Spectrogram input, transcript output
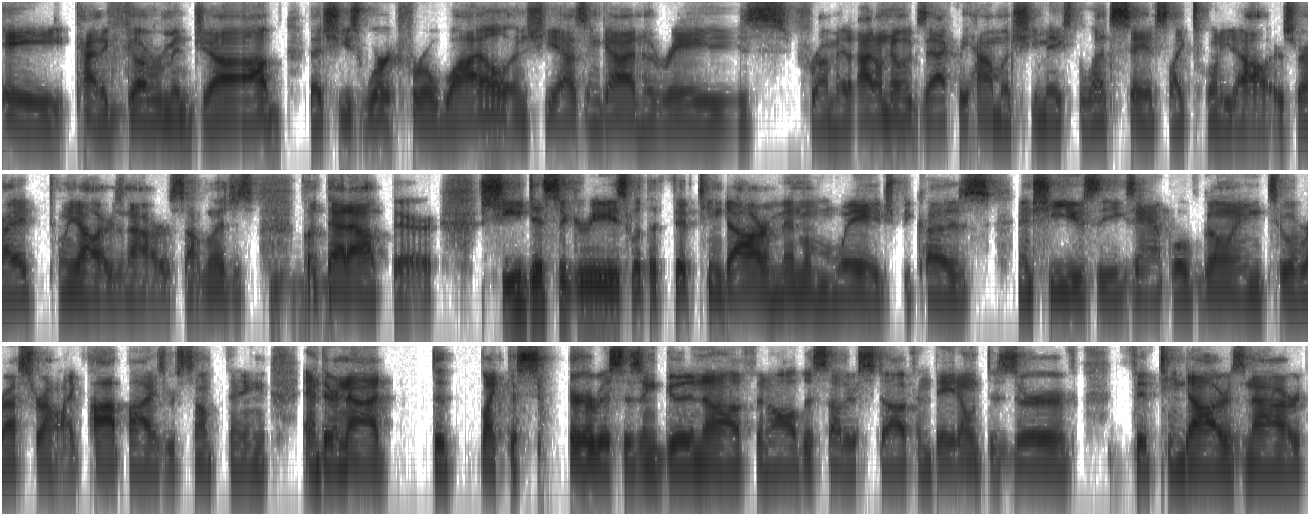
a kind of government job that she's worked for a while and she hasn't gotten a raise from it. I don't know exactly how much she makes, but let's say it's like $20, right? $20 an hour or something. Let's just mm-hmm. put that out there. She disagrees with a $15 minimum wage because, and she used the example of going to a restaurant like Popeyes or something, and they're not the like the service isn't good enough and all this other stuff and they don't deserve $15 an hour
